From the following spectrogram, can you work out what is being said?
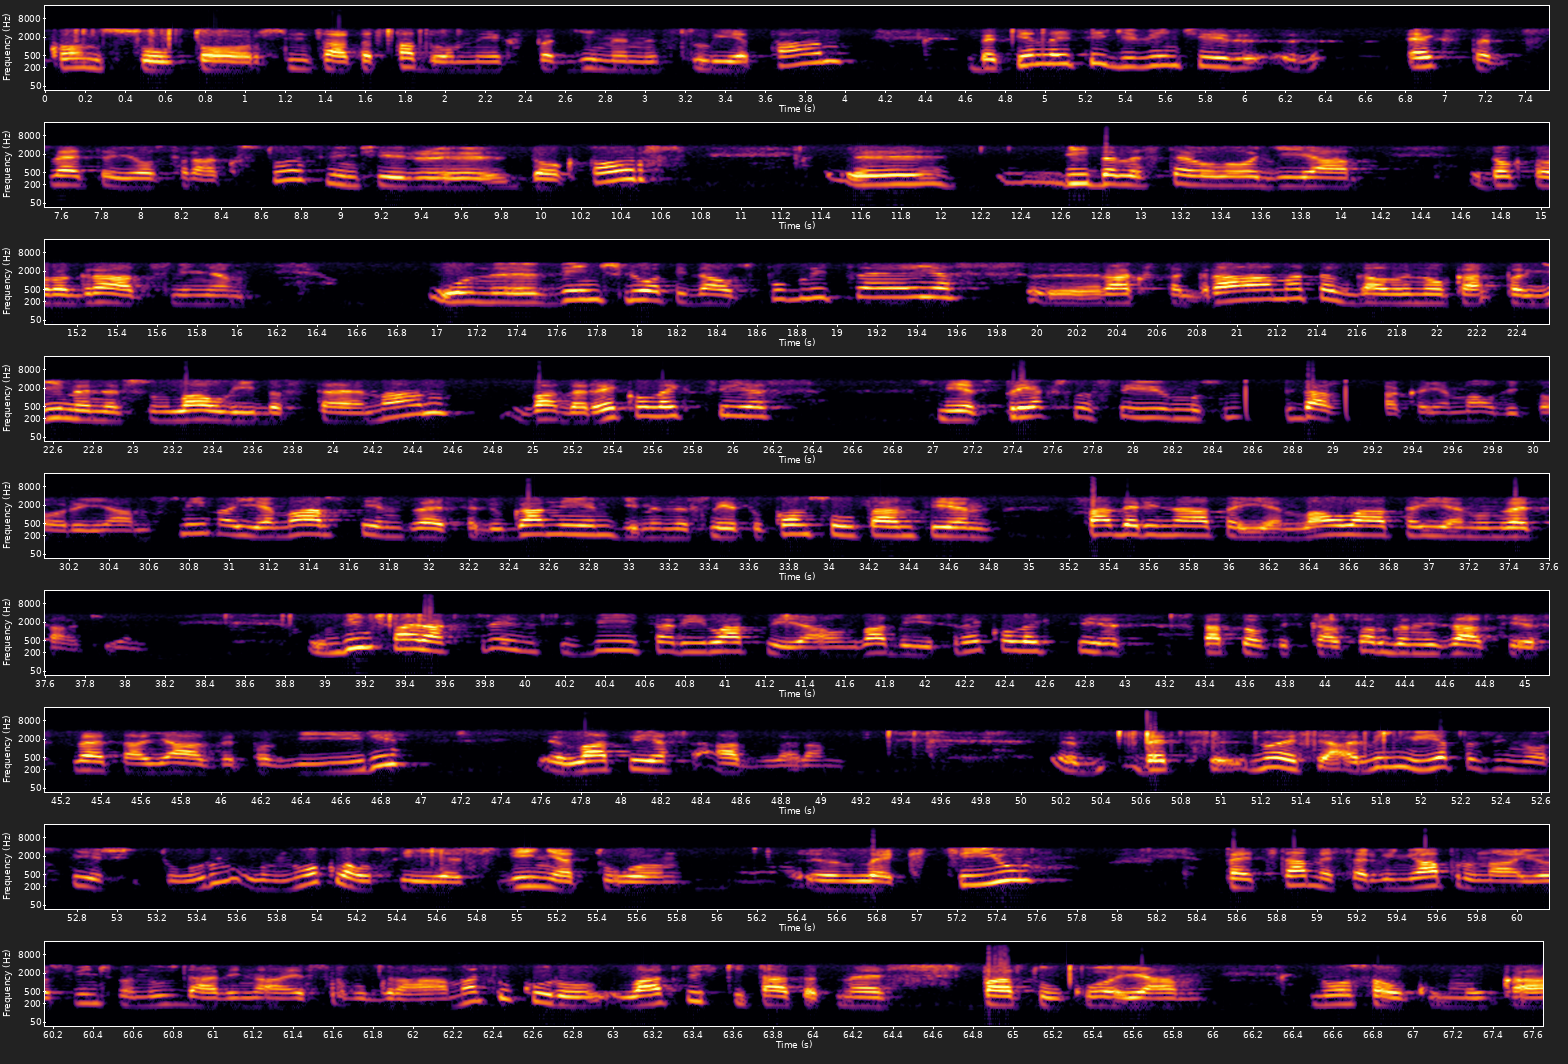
konsultors, nu, tātad padomnieks par ģimenes lietām, bet vienlaicīgi viņš ir eksperts svētajos rakstos, viņš ir e, doktors e, Bībeles teoloģijā, doktora grāds viņam. Un e, viņš ļoti daudz publicējas, raksta grāmatas, galvenokārt par ģimenes un laulības tēmām, vada rekolekcijas, sniedz priekšlasījumus dažādākajām auditorijām, slimajiem ārstiem, dvēseļu ganiem, ģimenes lietu konsultantiem, sadarinātajiem, laulātajiem un vecākiem. Un viņš vairākas reizes ir bijis arī Latvijā un vadījis rekolekcijas starptautiskās organizācijas Svētā Jāzepa vīri Latvijas atveram. Bet nu, es ar viņu iepazinos tieši tur un noklausījies viņa to lekciju. Pēc tam es ar viņu aprunājos, viņš man uzdāvināja savu grāmatu, kuru latviski tātad mēs pārtulkojām nosaukumu kā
